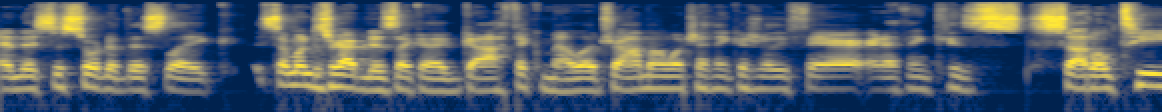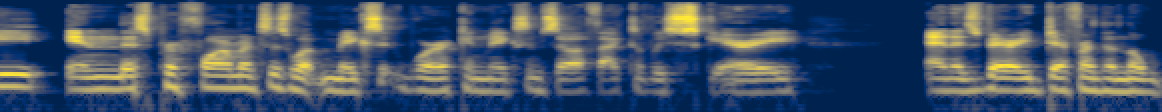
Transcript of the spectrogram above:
And this is sort of this like someone described it as like a gothic melodrama, which I think is really fair. And I think his subtlety in this performance is what makes it work and makes him so effectively scary and is very different than the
